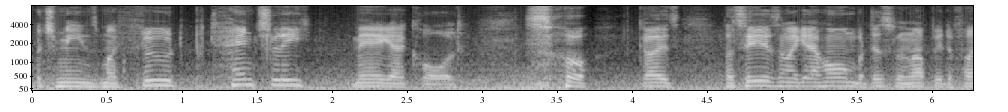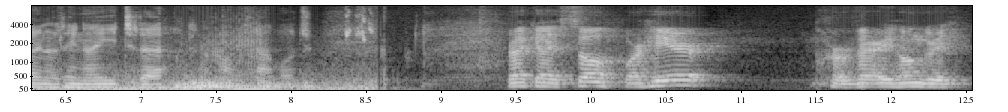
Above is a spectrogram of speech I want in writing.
which means my food potentially may get cold. So guys, I'll see you when I get home, but this will not be the final thing I eat today. I can promise that much. Right guys, so we're here. We're very hungry.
